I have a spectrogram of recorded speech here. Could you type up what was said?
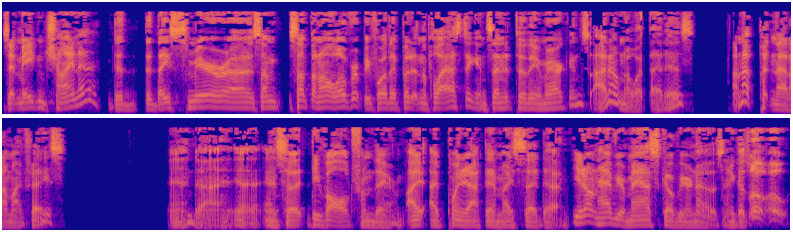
Is it made in China? Did, did they smear, uh, some, something all over it before they put it in the plastic and send it to the Americans? I don't know what that is. I'm not putting that on my face. And, uh, and so it devolved from there. I, I pointed out to him, I said, uh, you don't have your mask over your nose. And he goes, oh,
